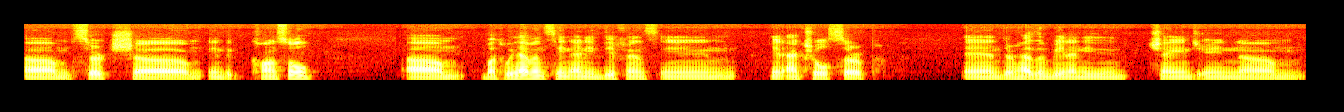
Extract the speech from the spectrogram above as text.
um, search um, in the console, um, but we haven't seen any difference in in actual SERP, and there hasn't been any change in, um,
